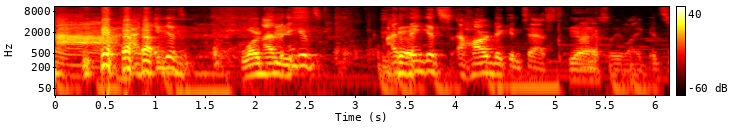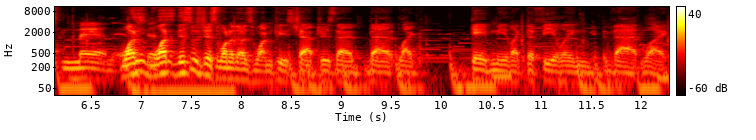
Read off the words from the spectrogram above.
Ah, I think it's One I Piece. think it's I think it's hard to contest, Yeah. honestly. Like it's man. It's one just- one this was just one of those one piece chapters that that like gave me like the feeling that like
